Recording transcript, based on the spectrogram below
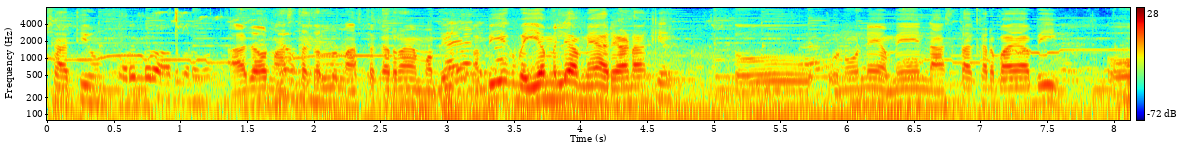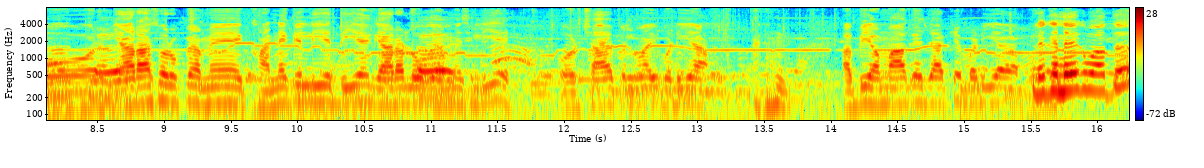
श्री हूँ। आ जाओ नाश्ता कर लो नाश्ता कर रहे हैं हम अभी। अभी एक भैया मिले हमें हरियाणा के तो उन्होंने हमें नाश्ता करवाया अभी और ग्यारह सौ रुपये हमें खाने के लिए दिए ग्यारह लोग हैं हम इसलिए और चाय पिलवाई बढ़िया। अभी हम आगे जाके बढ़िया लेकिन एक बात है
